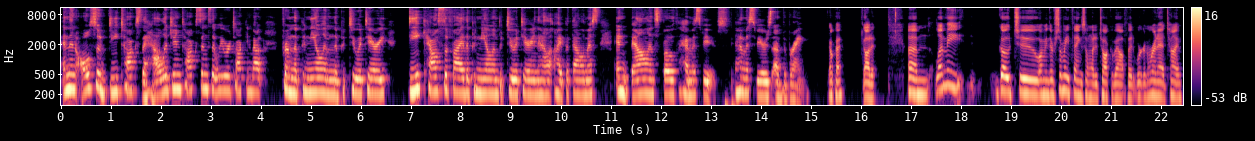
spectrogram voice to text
and then also detox the halogen toxins that we were talking about from the pineal and the pituitary, decalcify the pineal and pituitary and the hypothalamus, and balance both hemispheres hemispheres of the brain. Okay, got it. Um, let me go to. I mean, there's so many things I want to talk about, but we're going to run out of time.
